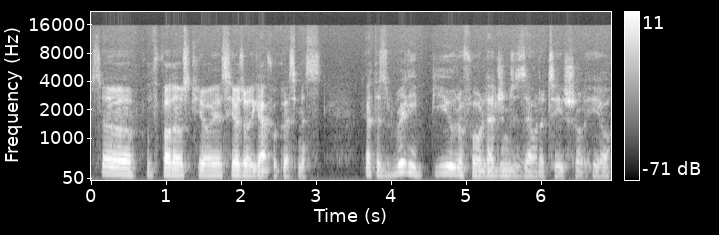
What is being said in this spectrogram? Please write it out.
so for those curious, here's what we got for Christmas. Got this really beautiful Legend of Zelda t-shirt here.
